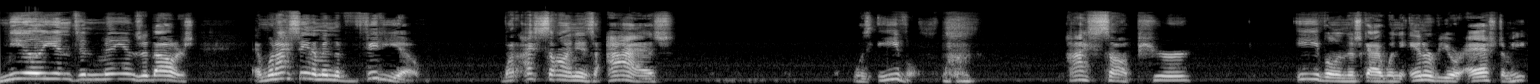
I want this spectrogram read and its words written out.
millions and millions of dollars. And when i seen him in the video what i saw in his eyes was evil. I saw pure evil in this guy. When the interviewer asked him he,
